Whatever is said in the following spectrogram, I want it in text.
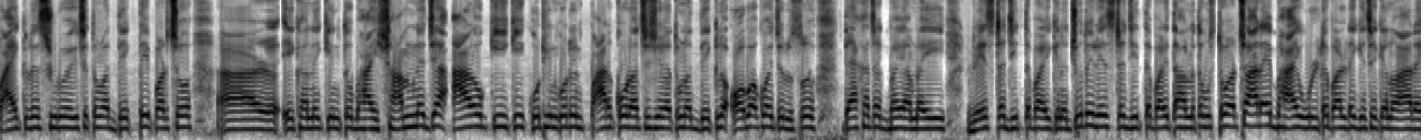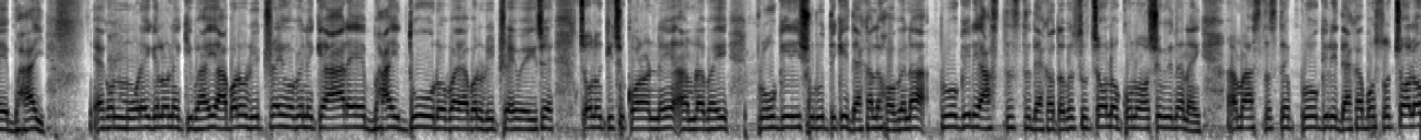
বাইক রেস শুরু হয়ে গেছে, তোমরা দেখতেই পারছ। আর এখানে কিন্তু ভাই, সামনে যে আরও কি কি কঠিন কঠিন পার্কর আছে সেটা তোমরা দেখলে অবাক হয়ে যাবে। সো দেখা যাক ভাই আমরা এই রেসটা জিততে পারি কিনা। যদি রেসটা জিততে পারি, তাহলে তো বুঝতে পারছ, আরে ভাই উল্টে পাল্টে গেছে কেন? আরে ভাই, এখন মরে গেল নাকি ভাই? আবারও রিট্রাই হবে নাকি? আরে ভাই, দূর ভাই, আবারও রিট্রাই হয়ে গেছে। চলো, কিছু করার নেই। আমরা ভাই প্রোগিরি শুরুর দিকেই দেখালে হবে না। প্রোগিরি আস্তে আস্তে দেখাতে হবে। সো চলো, কোনো অসুবিধা নাই। আমরা আস্তে আস্তে প্রোগিরি দেখাবো। সো চলো,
